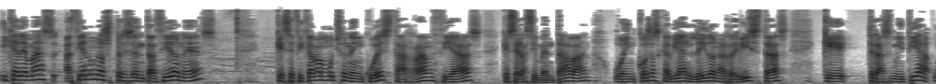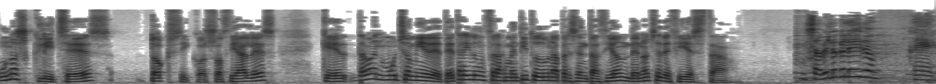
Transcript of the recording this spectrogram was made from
Y que además hacían unas presentaciones que se fijaban mucho en encuestas rancias, que se las inventaban, o en cosas que habían leído en las revistas, que transmitía unos clichés tóxicos sociales que daban mucho miedo. Te he traído un fragmentito de una presentación de Noche de Fiesta. ¿Sabes lo que he leído? ¿Qué?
